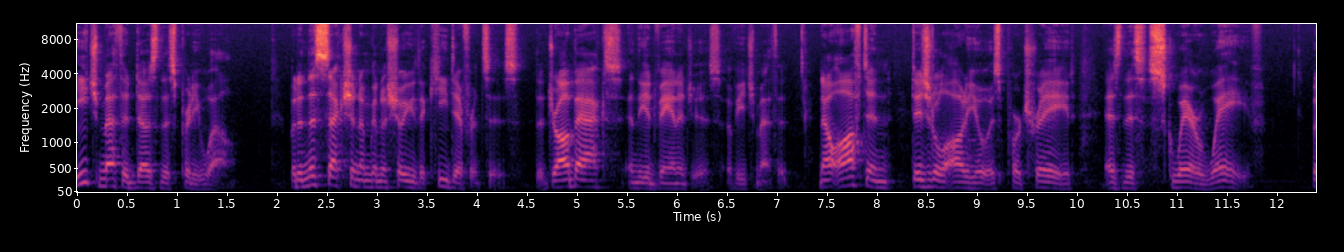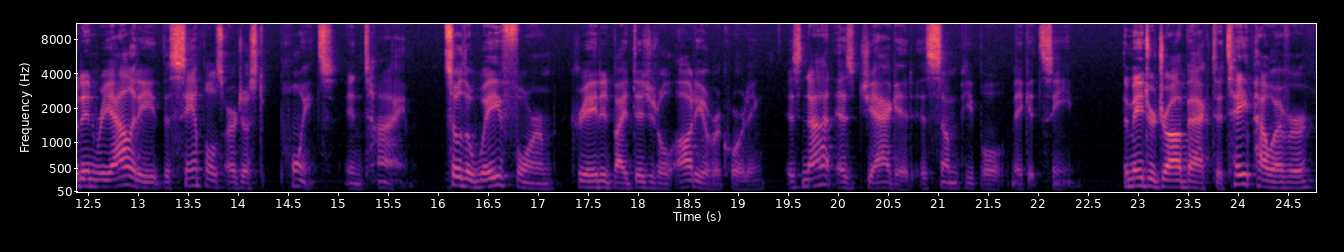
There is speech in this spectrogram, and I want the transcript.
Each method does this pretty well. But in this section, I'm going to show you the key differences, the drawbacks and the advantages of each method. Now, often digital audio is portrayed as this square wave, but in reality, the samples are just points in time. So the waveform created by digital audio recording is not as jagged as some people make it seem. The major drawback to tape, however,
